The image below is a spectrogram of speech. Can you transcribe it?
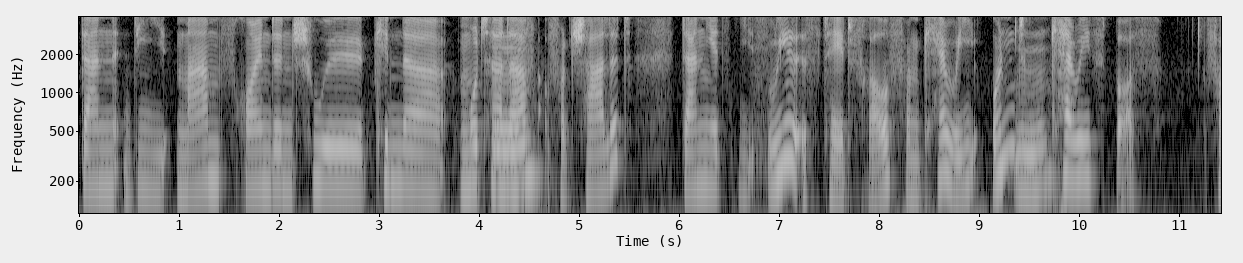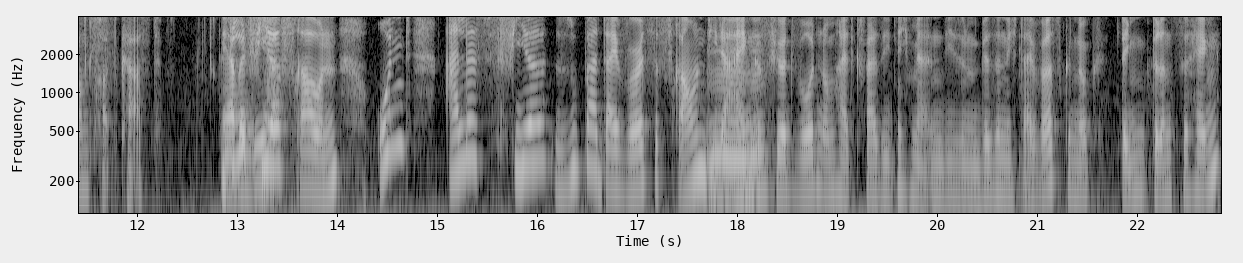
dann die Mom, Freundin, Schul-, Kinder, Mutter Mhm. da von Charlotte, dann jetzt die Real Estate-Frau von Carrie und Mhm. Carries Boss vom Podcast. Ja, die die vier hat- Frauen und alles vier super diverse Frauen, die da Mhm. eingeführt wurden, um halt quasi nicht mehr in diesem Wir sind nicht diverse genug Ding drin zu hängen.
